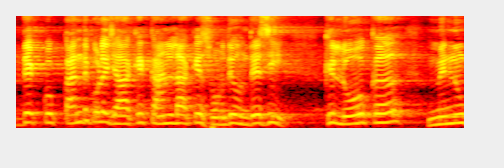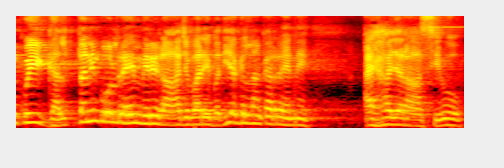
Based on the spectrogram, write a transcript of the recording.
ਦੇ ਕੋ ਕੰਧ ਕੋਲੇ ਜਾ ਕੇ ਕੰਨ ਲਾ ਕੇ ਸੁਣਦੇ ਹੁੰਦੇ ਸੀ ਕਿ ਲੋਕ ਮੈਨੂੰ ਕੋਈ ਗਲਤ ਤਾਂ ਨਹੀਂ ਬੋਲ ਰਹੇ, ਮੇਰੇ ਰਾਜ ਬਾਰੇ ਵਧੀਆ ਗੱਲਾਂ ਕਰ ਰਹੇ ਨੇ। ਇਹੋ ਜਿਹਾ ਰਾਜ ਸੀ ਉਹ।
